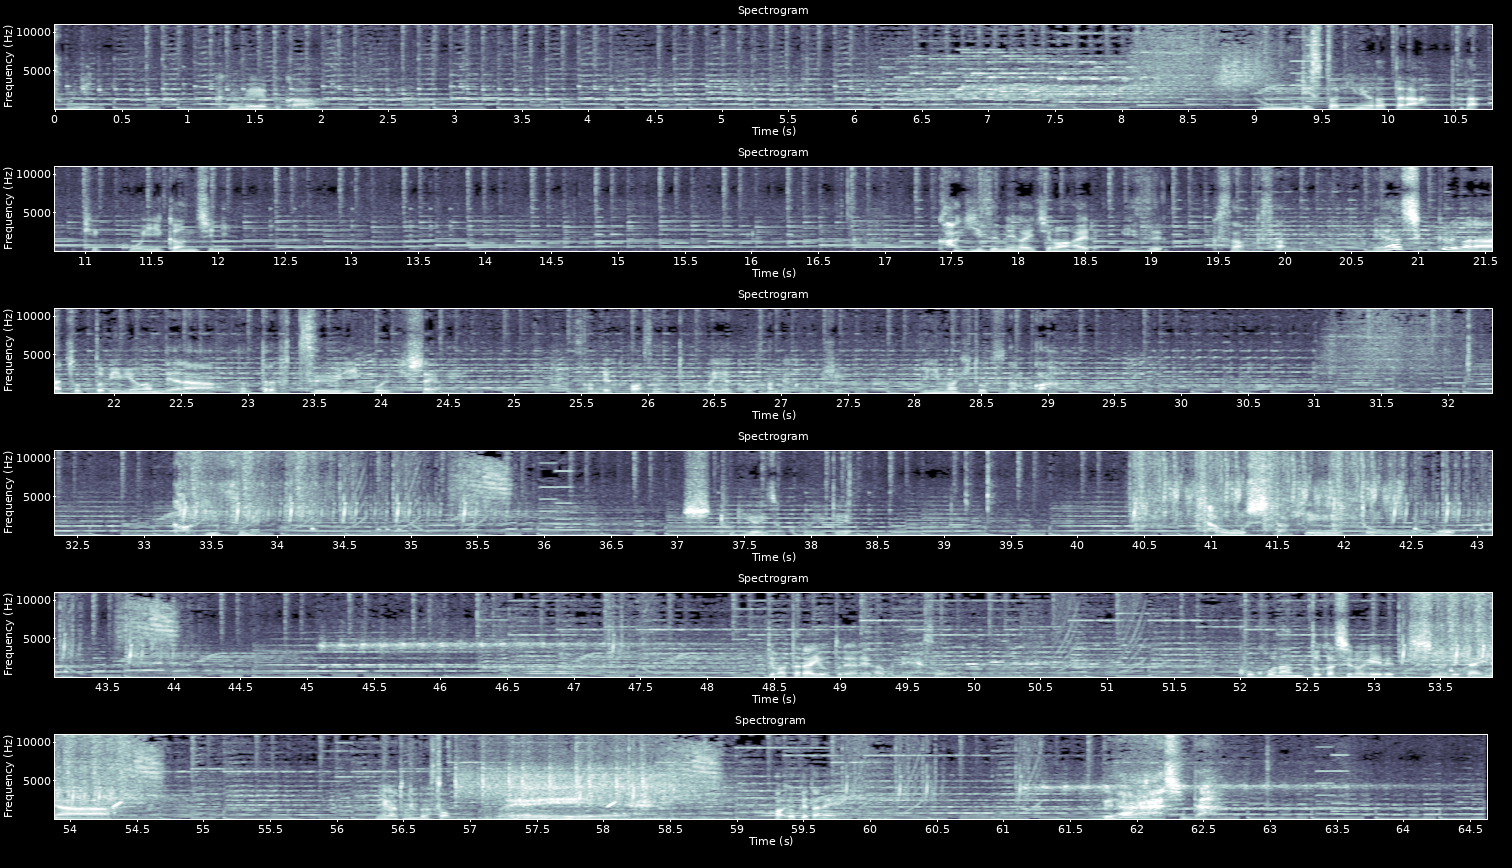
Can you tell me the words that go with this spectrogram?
ソニックウェーブか？リストは微妙だったな。ただ結構いい感じに。鍵爪が一番入る。水草草。エアシックルがなちょっと微妙なんだよな。だったら普通に攻撃したよね。300%配役を360今一つなのか。鍵爪しとりあえずこれで。倒したけども。でまたライオットだよね多分ね。そう。ここなんとかしのげるしのげたいな。メガトンブラスト。ええー、あよけたね。うわー死んだ。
